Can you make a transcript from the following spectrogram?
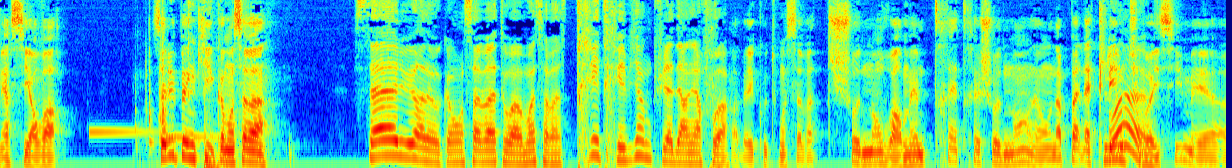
Merci, au revoir. Salut Punky, comment ça va? Salut Arnaud, comment ça va toi? Moi ça va très très bien depuis la dernière fois. Ah bah écoute, moi ça va chaudement, voire même très très chaudement. On n'a pas la clim, Ouais. tu vois ici, mais... euh,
